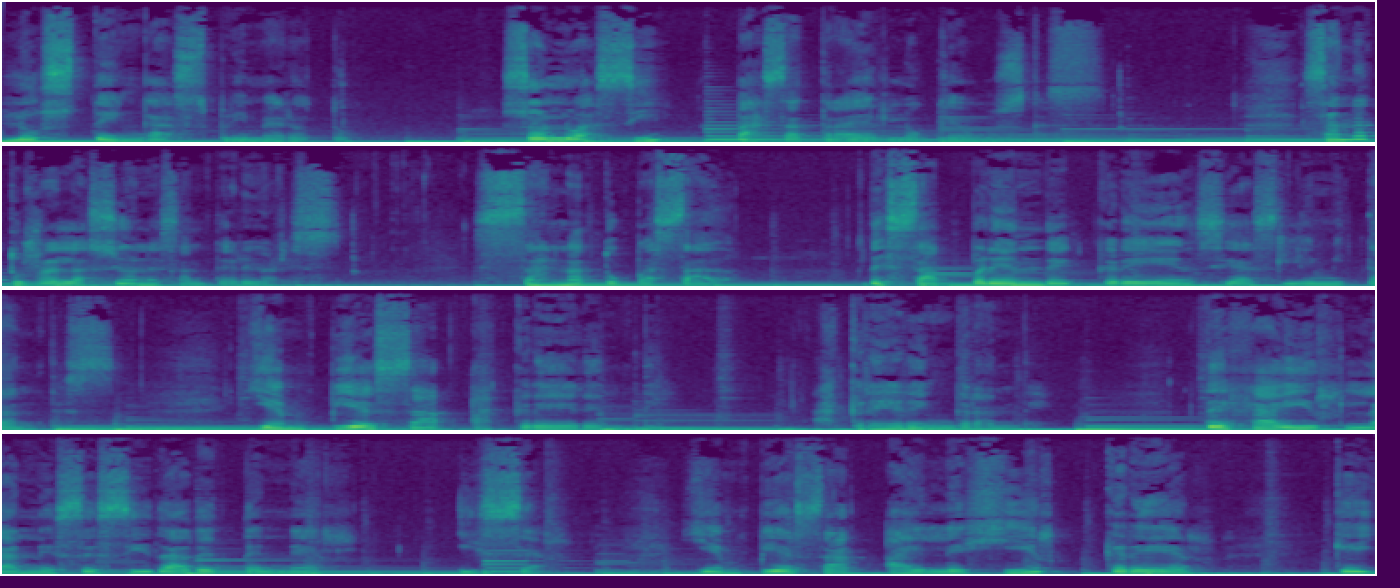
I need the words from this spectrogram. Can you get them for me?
los tengas primero tú. Solo así vas a traer lo que buscas. Sana tus relaciones anteriores. Sana tu pasado. Desaprende creencias limitantes y empieza a creer en ti, a creer en grande. Deja ir la necesidad de tener y ser y empieza a elegir creer que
